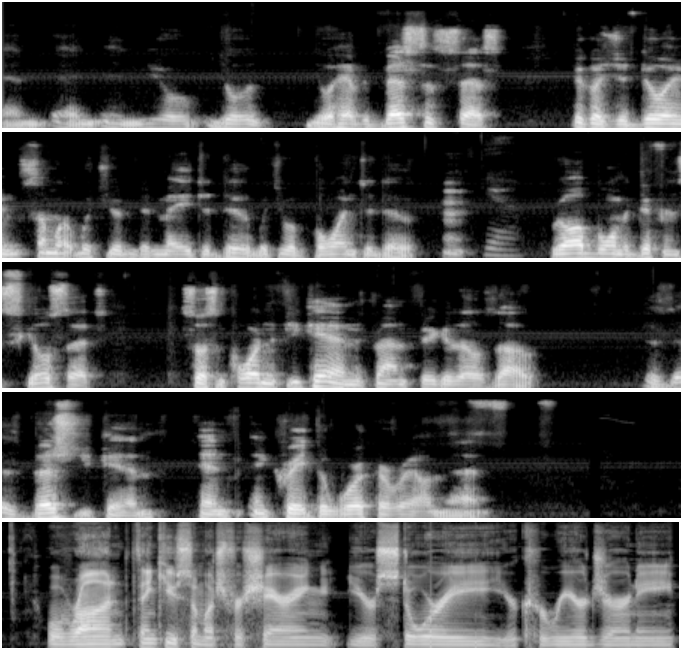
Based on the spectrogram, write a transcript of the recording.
and, and, and you'll you'll you'll have the best success because you're doing somewhat what you've been made to do, what you were born to do. Hmm. Yeah. We're all born with different skill sets, so it's important if you can to try and figure those out as, as best you can, and and create the work around that. Well, Ron, thank you so much for sharing your story, your career journey.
